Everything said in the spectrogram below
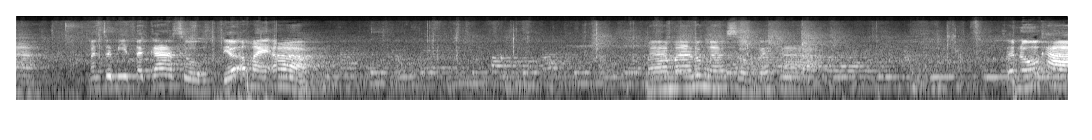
มา มันจะมีตะกร้าส่งเดี๋ยวเอาใหม่อะมามาลูกมาส่งเลยค่ะสนุค่ะ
